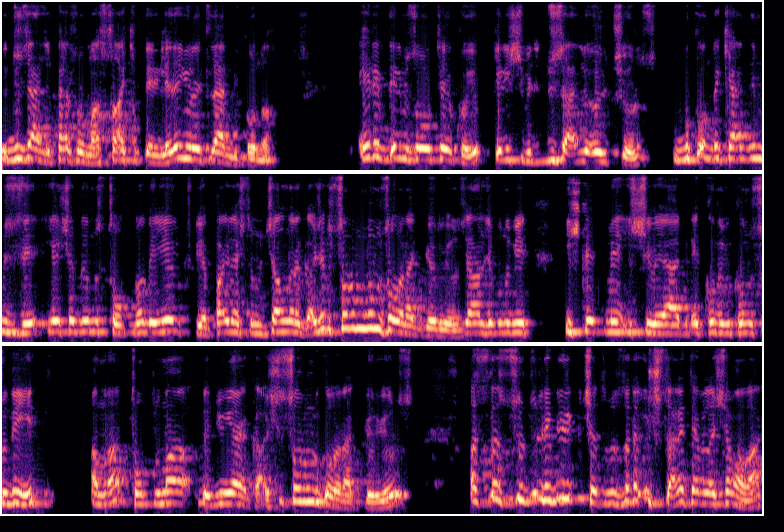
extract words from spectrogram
düzenli performans takipleriyle de yönetilen bir konu hedeflerimizi ortaya koyup gelişimini düzenli ölçüyoruz. Bu konuda kendimizi yaşadığımız topluma ve ölçüye paylaştığımız canlılara karşı bir sorumluluğumuz olarak görüyoruz. Yalnızca bunu bir işletme işi veya bir ekonomi konusu değil ama topluma ve dünyaya karşı sorumluluk olarak görüyoruz. Aslında sürdürülebilirlik çatımızda da üç tane temel aşama var.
